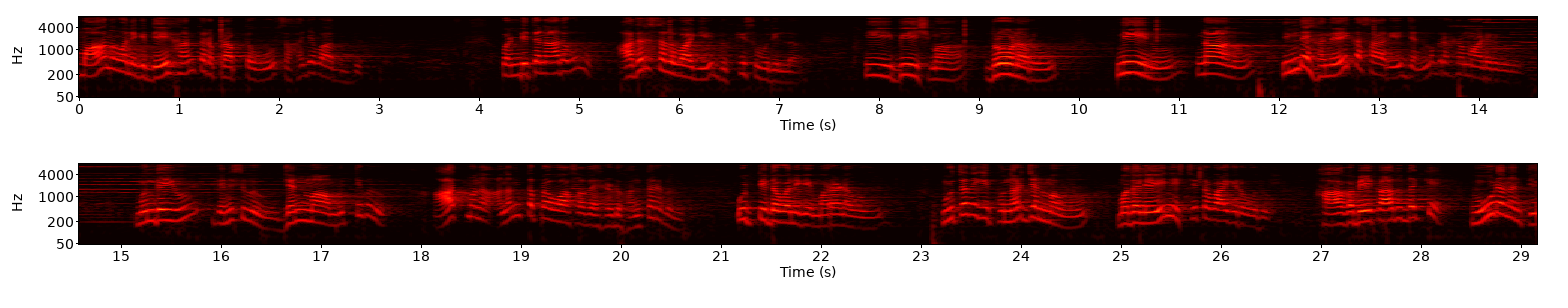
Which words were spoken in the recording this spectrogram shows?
ಮಾನವನಿಗೆ ದೇಹಾಂತರ ಪ್ರಾಪ್ತವು ಸಹಜವಾದದ್ದು. ಪಂಡಿತನಾದವನು ಅದರ ಸಲುವಾಗಿ ದುಃಖಿಸುವುದಿಲ್ಲ. ಈ ಭೀಷ್ಮ, ದ್ರೋಣರು, ನೀನು, ನಾನು ಹಿಂದೆ ಅನೇಕ ಸಾರಿ ಜನ್ಮಗ್ರಹಣ ಮಾಡಿರುವುದು ಮುಂದೆಯೂ ಜನಿಸುವೆವು ಜನ್ಮ ಮೃತ್ಯುಗಳು, ಆತ್ಮನ ಅನಂತ ಪ್ರವಾಸದ ಎರಡು ಅಂತರಗಳು. ಹುಟ್ಟಿದವನಿಗೆ ಮರಣವು, ಮೃತನಿಗೆ ಪುನರ್ಜನ್ಮವು ಮೊದಲೇ ನಿಶ್ಚಿತವಾಗಿರುವುದು. ಆಗಬೇಕಾದುದಕ್ಕೆ ಮೂಢನಂತೆ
